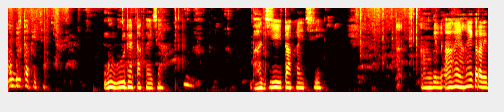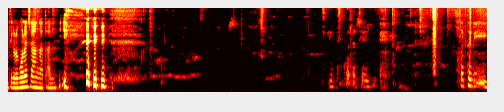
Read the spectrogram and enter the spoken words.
आंबील टाकायचे. घुगुऱ्या टाकायच्या. भाजी टाकायची. आंबील आहे आहे करायला तिकडं. कोणाच्या अंगात आलं किती करायचे तरी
